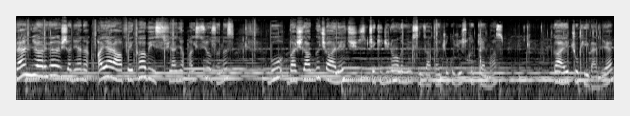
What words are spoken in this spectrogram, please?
Bence arkadaşlar yani eğer AFK base falan yapmak istiyorsanız bu başlangıç hariç çekicini alabilirsiniz zaten çok ucuz 40 elmas. Gayet çok iyi bence.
